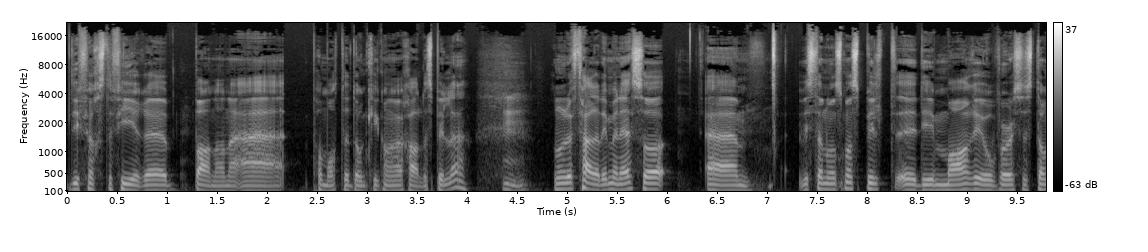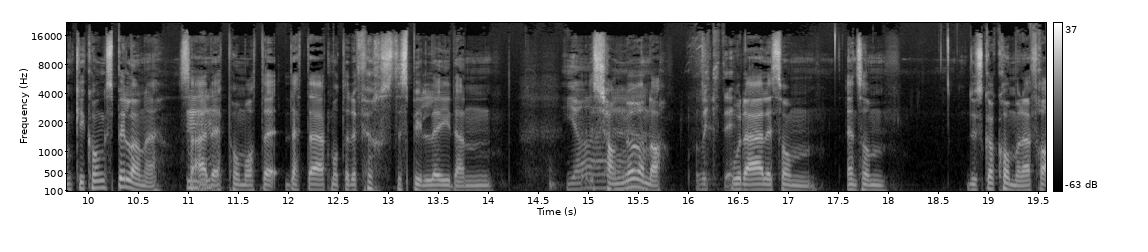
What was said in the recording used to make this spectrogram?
De første fire banene er på en måte Donkey Kong Arkade-spillet. Mm. Når du er ferdig med det, så um, Hvis det er noen som har spilt eh, de Mario versus Donkey Kong-spillene, så er Mhm. det på en måte Dette er på en måte det første spillet i den Ja, sjangeren, da. Riktig. Hvor det er liksom en som du skal komme deg fra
